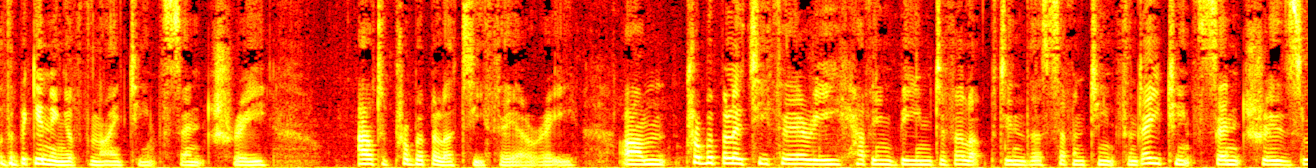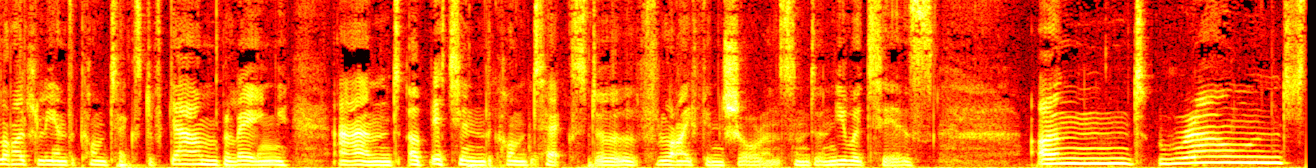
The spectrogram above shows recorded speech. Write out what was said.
the beginning of the 19th century out of probability theory. Um, probability theory having been developed in the 17th and 18th centuries, largely in the context of gambling and a bit in the context of life insurance and annuities. And round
